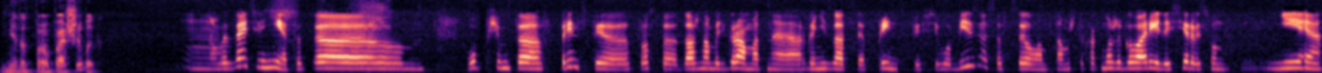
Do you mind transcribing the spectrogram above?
метод проб и ошибок? Вы знаете, нет, это в общем-то, в принципе, просто должна быть грамотная организация, в принципе, всего бизнеса в целом, потому что, как мы уже говорили, сервис, он не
